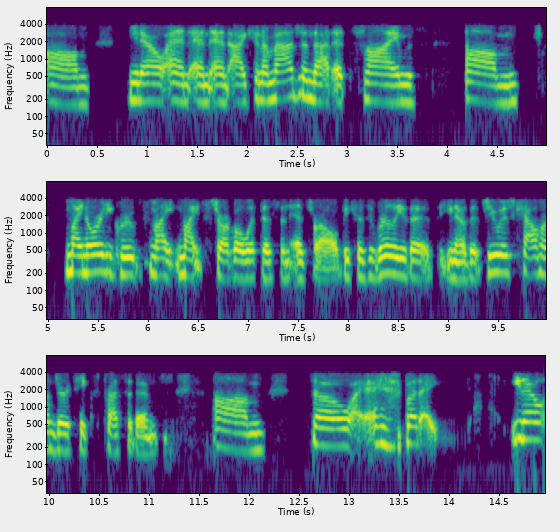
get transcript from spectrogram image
um, you know, and, and, and I can imagine that at times, um, minority groups might, might struggle with this in Israel because really the, you know, the Jewish calendar takes precedence. Um, so, I, but I, you know,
